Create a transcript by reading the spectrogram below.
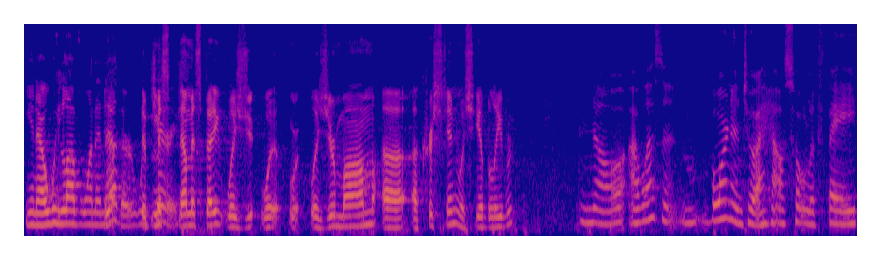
You know we love one another. Yeah. we Miss, now miss betty was your, was your mom uh, a christian? Was she a believer? No i wasn't born into a household of faith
